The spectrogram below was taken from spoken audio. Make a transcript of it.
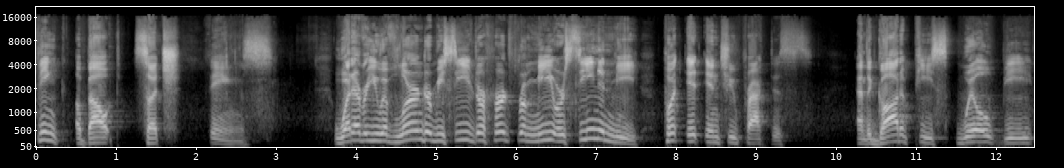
think about such things. Whatever you have learned or received or heard from me or seen in me, put it into practice, and the God of peace will be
